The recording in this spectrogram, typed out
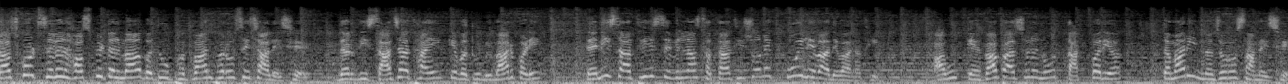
રાજકોટ સિવિલ હોસ્પિટલમાં બધું ભગવાન ભરોસે ચાલે છે. દર્દી સાજા થાય કે વધુ બીમાર પડે, તેની સાથે સિવિલના સત્તાધીશોને કોઈ લેવા દેવા નથી. આવું કહેવા પાછળનું તાત્પર્ય તમારી નજરો સામે છે.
